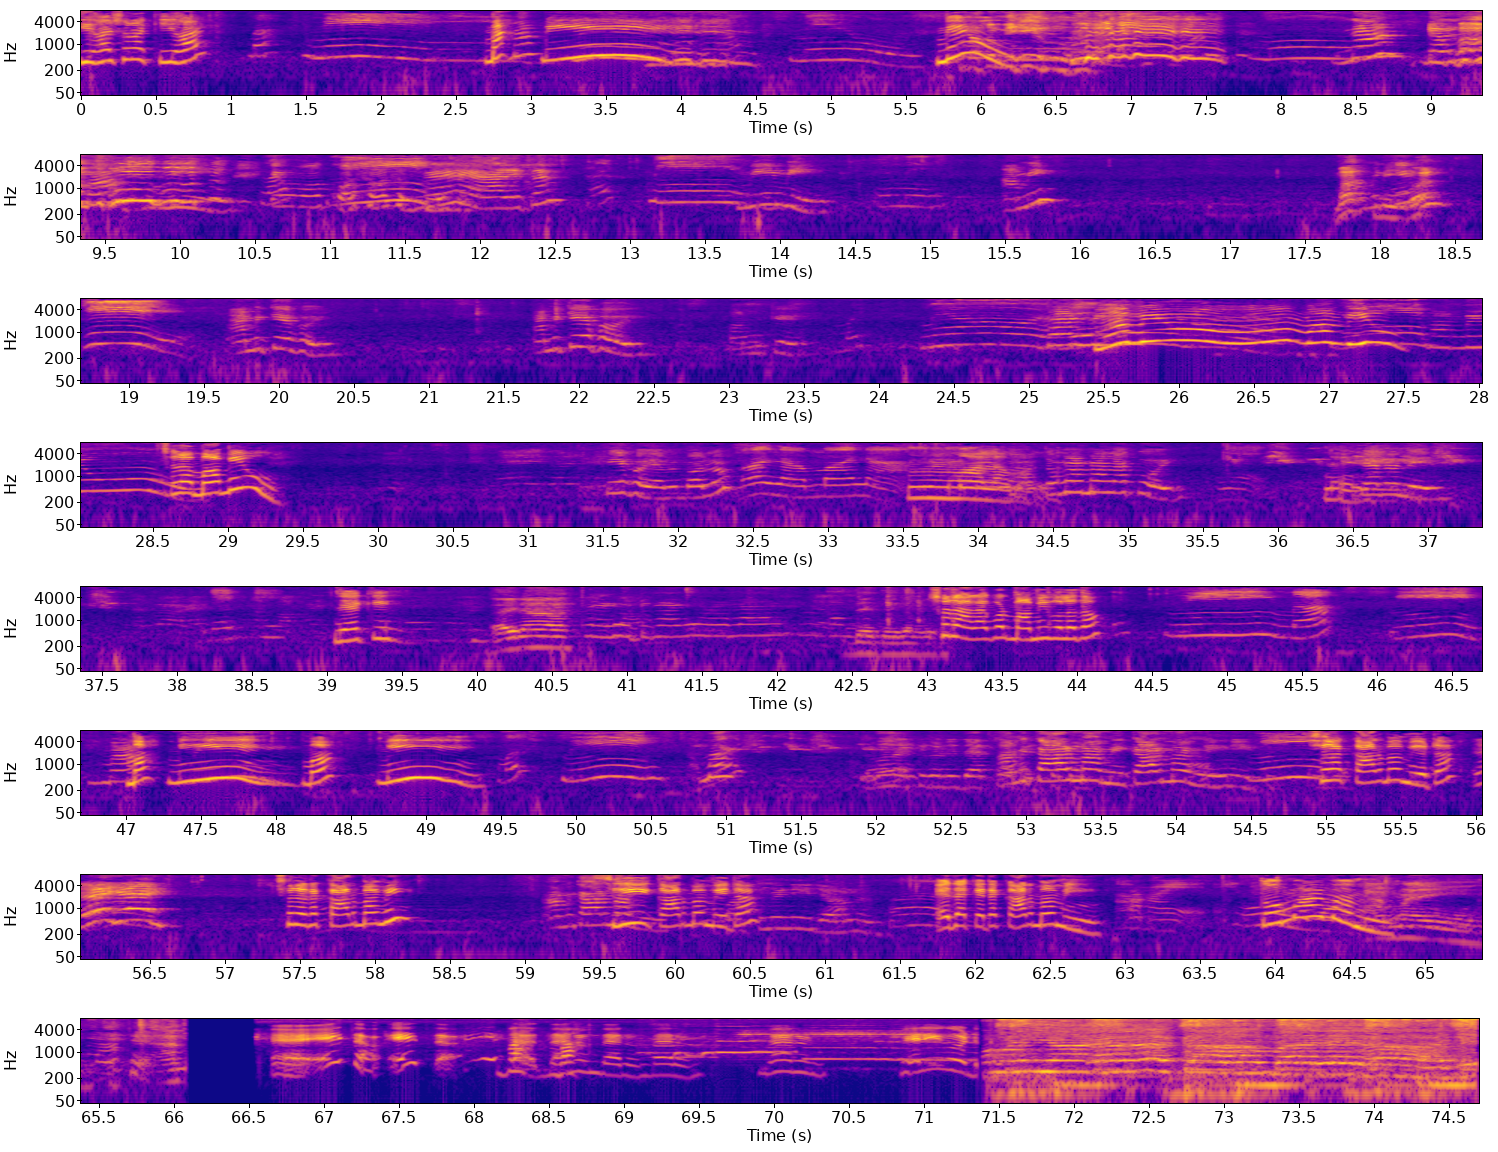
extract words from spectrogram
কি হয় শোনা কি হয়? মা মিউ না কথা আর এটা মিমি আমি কে হই আমি কে হই আমি কে মামিউ মামিউ আমিও শোনা মামিউ কে হই আমি বলো? মালা মালা। তোমার মালা কই? নেই। কেন নেই? দেখি। এই না। দে দে দে। শোনা আর একবার মামি বলে দাও। মা মি মা মি আমি কার মামি কার মামি? শোনা কার মামি ওটা? শোনা এটা কার মামি? আমি কার শ্রী কার মামি এটা? এই দেখ এটা কার মামি? তোমার মামি? আমি হ্যাঁ, এই তো এই তো এই তো দারুণ দারুণ দারুণ দারুণ ভেরি গুড কি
